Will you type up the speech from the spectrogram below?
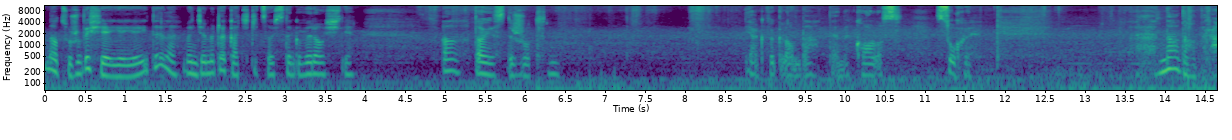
No cóż, wysieje je i tyle. Będziemy czekać, czy coś z tego wyrośnie. A, to jest rzut. Jak wygląda ten kolos suchy. No dobra.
